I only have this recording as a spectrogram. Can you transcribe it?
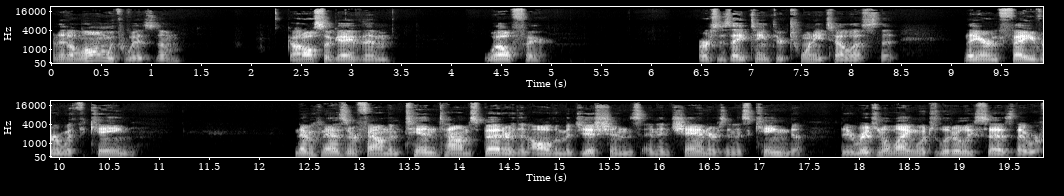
And then, along with wisdom, God also gave them welfare. Verses 18 through 20 tell us that they earned favor with the king. Nebuchadnezzar found them ten times better than all the magicians and enchanters in his kingdom. The original language literally says they were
